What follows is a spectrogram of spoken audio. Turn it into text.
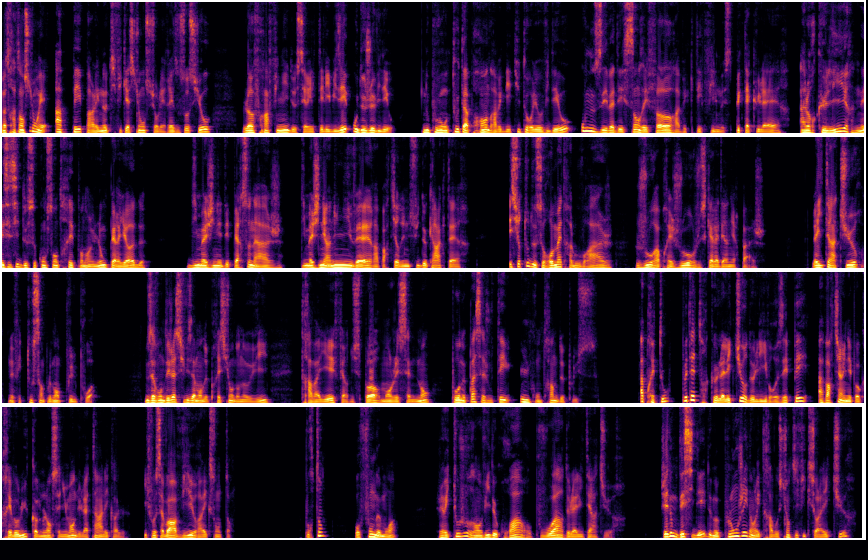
Notre attention est happée par les notifications sur les réseaux sociaux, l'offre infinie de séries télévisées ou de jeux vidéo. Nous pouvons tout apprendre avec des tutoriaux vidéo ou nous évader sans effort avec des films spectaculaires, alors que lire nécessite de se concentrer pendant une longue période, d'imaginer des personnages, d'imaginer un univers à partir d'une suite de caractères, et surtout de se remettre à l'ouvrage jour après jour jusqu'à la dernière page. La littérature ne fait tout simplement plus le poids. Nous avons déjà suffisamment de pression dans nos vies, travailler, faire du sport, manger sainement, pour ne pas s'ajouter une contrainte de plus. Après tout, peut-être que la lecture de livres épais appartient à une époque révolue comme l'enseignement du latin à l'école. Il faut savoir vivre avec son temps. Pourtant, au fond de moi, j'avais toujours envie de croire au pouvoir de la littérature. J'ai donc décidé de me plonger dans les travaux scientifiques sur la lecture,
